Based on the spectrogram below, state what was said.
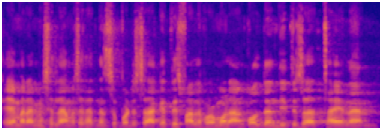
Kaya maraming salamat sa lahat ng support sa akin. Please follow for more. Uncle Dan dito sa Thailand.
